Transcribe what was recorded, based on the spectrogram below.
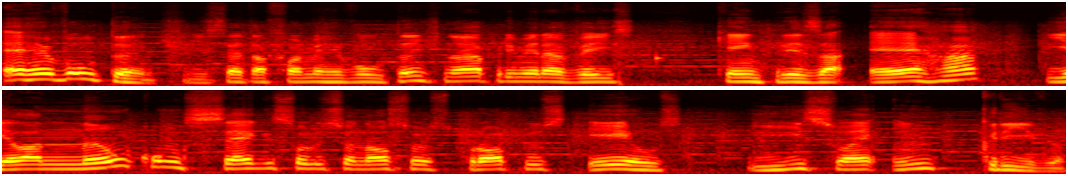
é revoltante, de certa forma é revoltante, não é a primeira vez que a empresa erra e ela não consegue solucionar os seus próprios erros. E isso é incrível.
